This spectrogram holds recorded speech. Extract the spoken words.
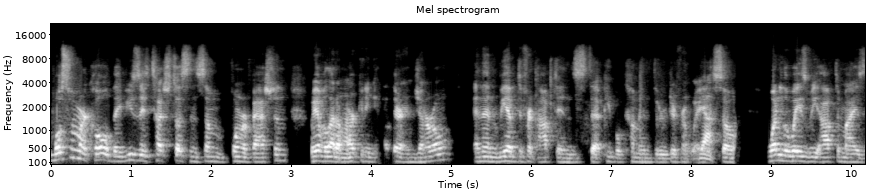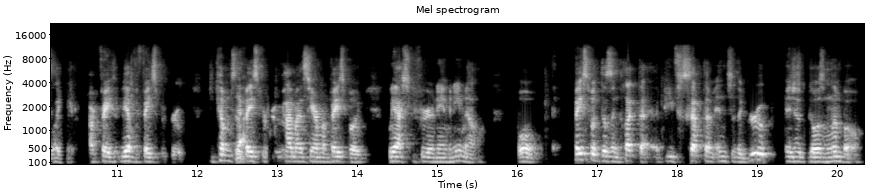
Most of them are cold. They've usually touched us in some form or fashion. We have a lot of uh-huh. marketing out there in general. And then we have different opt ins that people come in through different ways. Yeah. So, one of the ways we optimize, like our face, we have a Facebook group. You come to the yeah. Facebook group, Hive Mind CRM on Facebook, we ask you for your name and email. Well, Facebook doesn't collect that. If you accept them into the group, it just goes in limbo.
